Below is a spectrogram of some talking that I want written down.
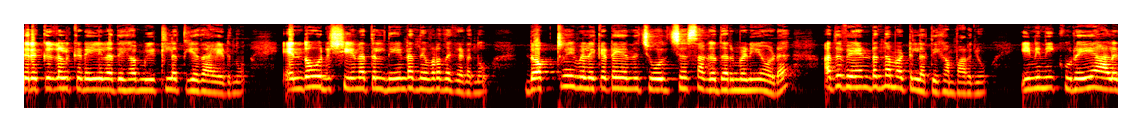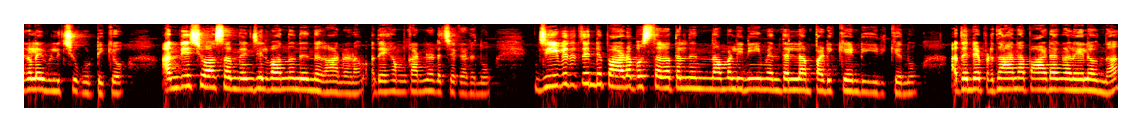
തിരക്കുകൾക്കിടയിൽ അദ്ദേഹം വീട്ടിലെത്തിയതായിരുന്നു. എന്തോ ഒരു ക്ഷീണത്തിൽ നീണ്ട നിവർന്നു കിടന്നു. ഡോക്ടറെ വിളിക്കട്ടെ എന്ന് ചോദിച്ച സഹധർമ്മിണിയോട് അത് വേണ്ടെന്ന മട്ടിൽ അദ്ദേഹം പറഞ്ഞു ഇനി നീ കുറേ ആളുകളെ വിളിച്ചു കൂട്ടിക്കോ. അന്ത്യശ്വാസം നെഞ്ചിൽ വന്നു നിന്ന് കാണണം. അദ്ദേഹം കണ്ണടച്ച് കിടന്നു. ജീവിതത്തിന്റെ പാഠപുസ്തകത്തിൽ നിന്ന് നമ്മൾ ഇനിയും എന്തെല്ലാം പഠിക്കേണ്ടിയിരിക്കുന്നു? അതിന്റെ പ്രധാന പാഠങ്ങളിലൊന്ന്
